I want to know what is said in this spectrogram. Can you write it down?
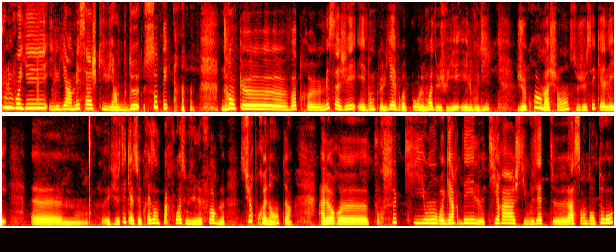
vous le voyez, il y a un message qui vient de sauter. donc, euh, votre messager est donc le lièvre pour le mois de juillet et il vous dit « Je crois en ma chance, je sais qu'elle est... Euh, je sais qu'elle se présente parfois sous une forme surprenante. Alors, euh, pour ceux qui ont regardé le tirage, si vous êtes euh, ascendant taureau,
